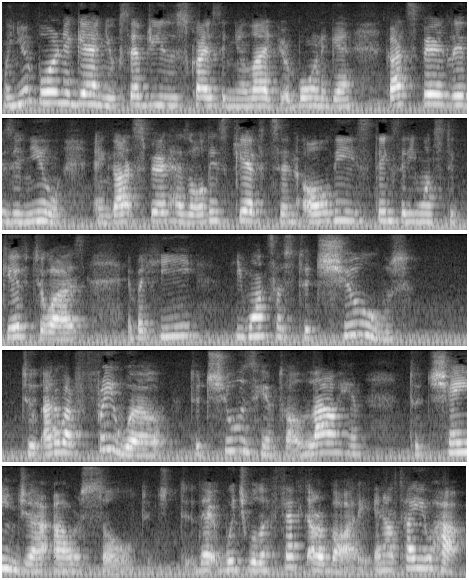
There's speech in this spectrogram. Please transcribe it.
when you're born again you accept jesus christ in your life you're born again god's spirit lives in you and god's spirit has all these gifts and all these things that he wants to give to us but he he wants us to choose to out of our free will to choose him to allow him to change our, our soul to, to, that which will affect our body and i'll tell you how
